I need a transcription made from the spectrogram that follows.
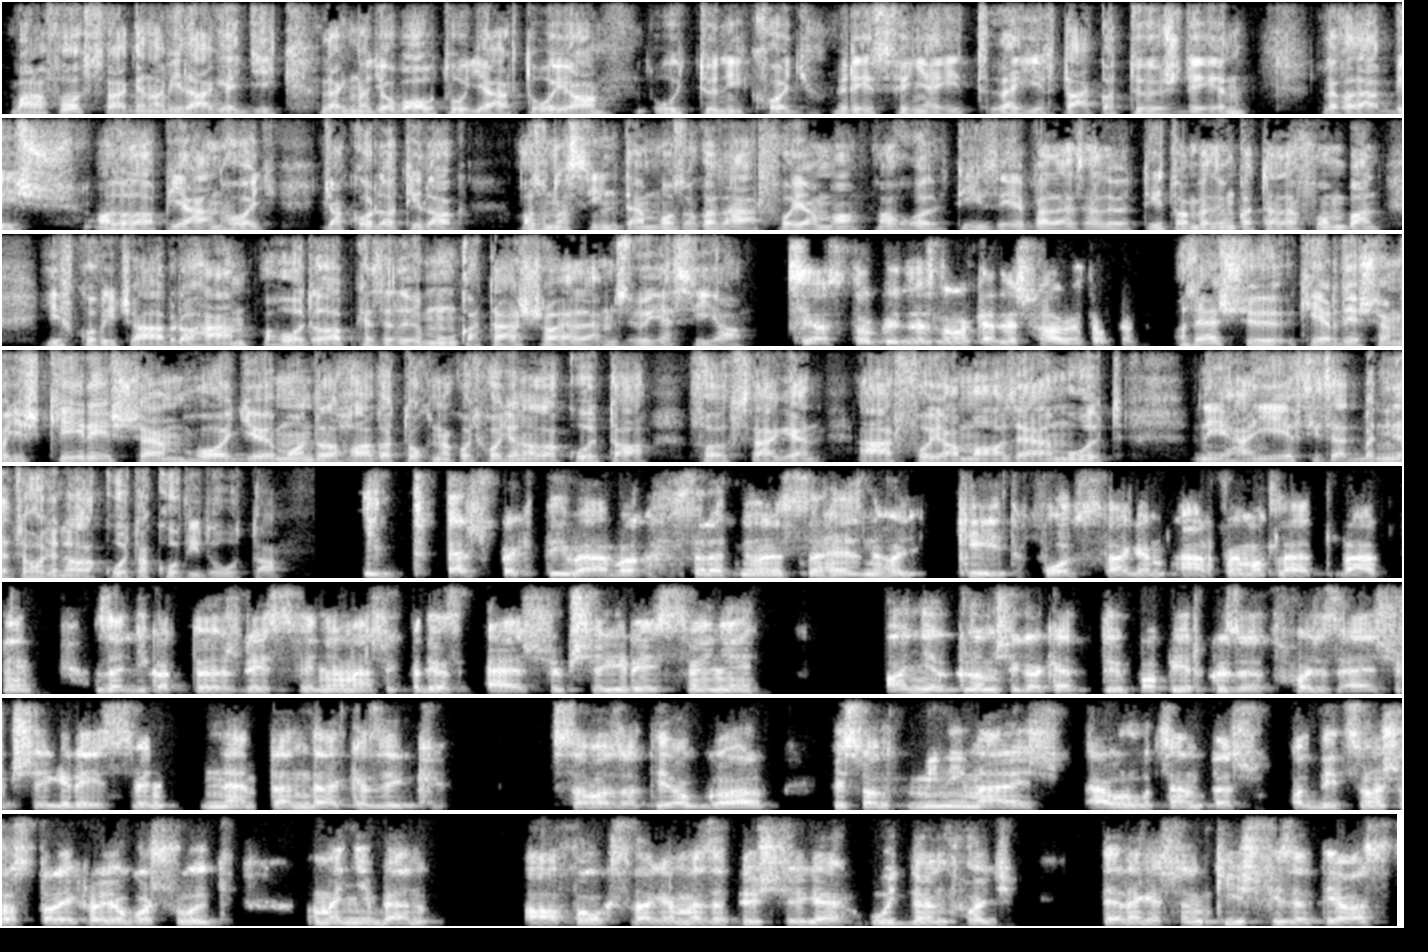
Bár a Volkswagen a világ egyik legnagyobb autógyártója, úgy tűnik, hogy részvényeit leírták a tőzsdén, legalábbis az alapján, hogy gyakorlatilag azon a szinten mozog az árfolyama, ahol tíz évvel ezelőtt. Itt van velünk a telefonban Ivkovics Ábrahám, a holdalapkezelő munkatársa, elemzője. Szia! Sziasztok, üdvözlöm a kedves hallgatókat! Az első kérdésem, vagyis kérésem, hogy mondd a hallgatóknak, hogy hogyan alakult a Volkswagen árfolyama az elmúlt néhány évtizedben, illetve hogyan alakult a Covid óta. Itt perspektívába szeretném először helyezni, hogy két Volkswagen árfolyamat lehet látni. Az egyik a törzs részvénye, a másik pedig az elsőbségi részvényé. Annyi a különbség a kettő papír között, hogy az elsőbségi részvény nem rendelkezik szavazati joggal, viszont minimális eurócentes addicionális osztalékra jogosult, amennyiben a Volkswagen vezetősége úgy dönt, hogy ténylegesen ki is fizeti azt.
